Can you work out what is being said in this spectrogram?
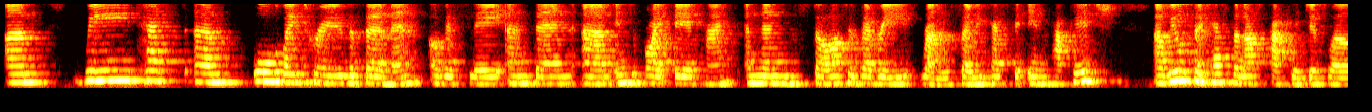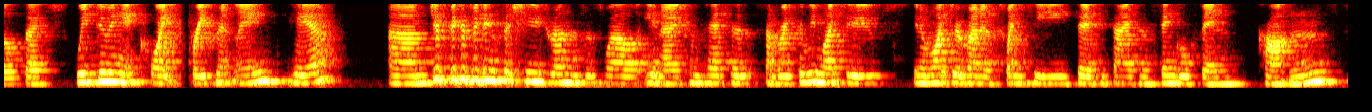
Um, we test um, all the way through the ferment, obviously, and then um, into bright beer tank, and then the start of every run. So we test it in package. Uh, we also test the last package as well. So we're doing it quite frequently here um, just because we're doing such huge runs as well, you know, compared to somebody. So we might do, you know, might do a run of 20, 30,000 single fin cartons.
